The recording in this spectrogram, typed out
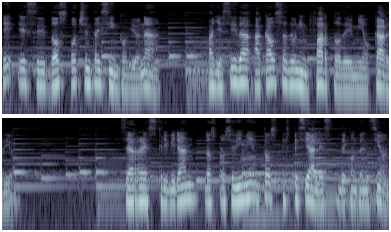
ES-285-A, fallecida a causa de un infarto de miocardio. Se reescribirán los procedimientos especiales de contención.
